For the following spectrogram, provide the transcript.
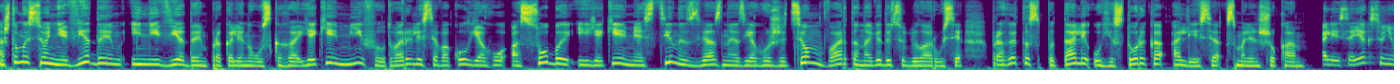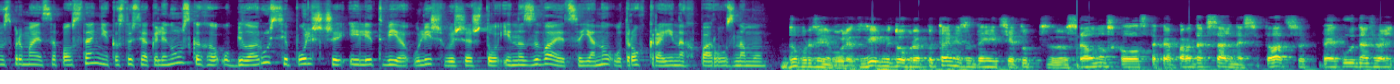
А што мы сёння ведаем і не ведаем пра каліноўскага? Якія міфы ўтварыліся вакол яго асобы і якія мясціны звязаныя з яго жыццём варта наведаць у беларусе пра гэта спыталі у гісторыка алеся смаленшука. Алеся як сёння ўспрымаецца паўстанне кастуся каліноўскага у беларусі польшчы і літве? Улічваючы што і называецца яно ў трох краінах по-рознаму добрый день воля. Вельмі добрае пытанне задаеце. Тут даўно склалась такая парадаксальная сітуацыю да якую на жаль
